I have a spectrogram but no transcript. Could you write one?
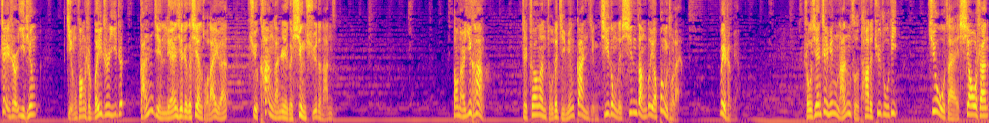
这事儿一听，警方是为之一振，赶紧联系这个线索来源，去看看这个姓徐的男子。到那儿一看啊。这专案组的几名干警激动的心脏都要蹦出来了，为什么呀？首先，这名男子他的居住地就在萧山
